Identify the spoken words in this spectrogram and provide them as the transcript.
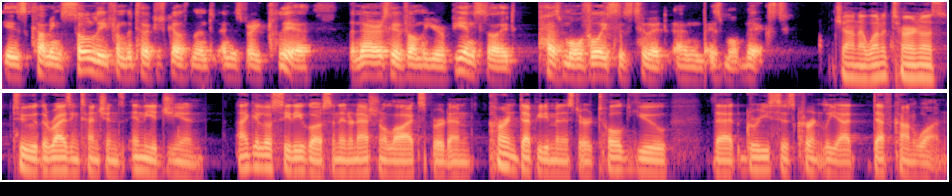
is coming solely from the Turkish government and is very clear. The narrative on the European side has more voices to it and is more mixed. John, I want to turn us to the rising tensions in the Aegean. Angelos Sirigos, an international law expert and current deputy minister, told you that Greece is currently at DEFCON 1.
